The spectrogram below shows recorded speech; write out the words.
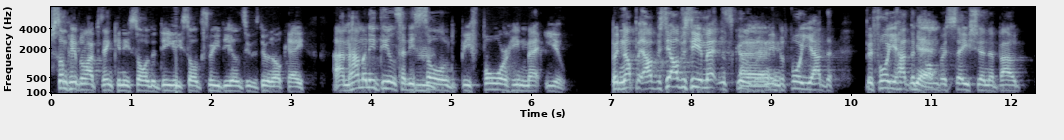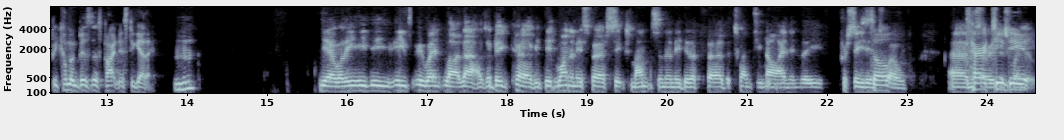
some people might be thinking he sold a deal, he sold three deals, he was doing okay. Um, how many deals had he mm-hmm. sold before he met you? But not obviously. Obviously, you met in school. Uh, I mean, before you had the before you had the yeah. conversation about becoming business partners together. Mm-hmm. Yeah, well, he, he, he went like that as a big curve. He did one in his first six months, and then he did a further 29 in the preceding so 12. Um, 30, so deal,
